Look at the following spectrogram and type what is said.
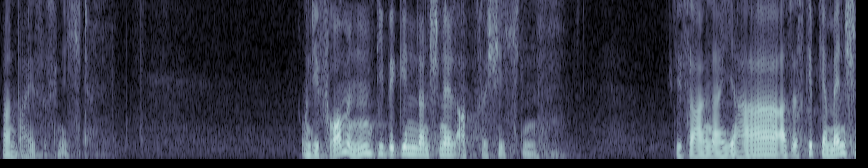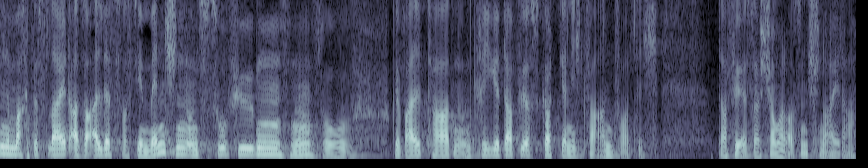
man weiß es nicht. Und die Frommen, die beginnen dann schnell abzuschichten. Die sagen, na ja, also es gibt ja menschengemachtes Leid, also alles, was die Menschen uns zufügen, ne, so Gewalttaten und Kriege, dafür ist Gott ja nicht verantwortlich. Dafür ist er schon mal aus dem Schneider.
